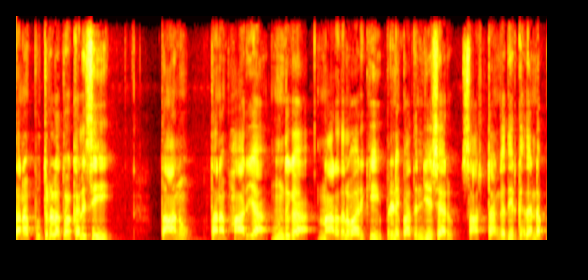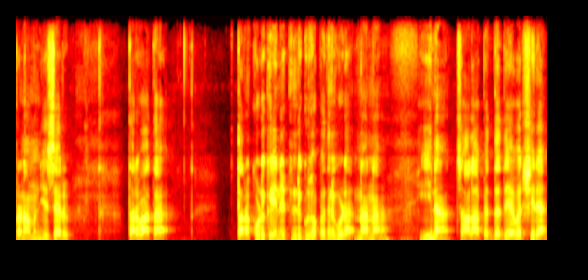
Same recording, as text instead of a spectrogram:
తన పుత్రులతో కలిసి తాను తన భార్య ముందుగా నారదుల వారికి ప్రణిపాతం చేశారు. సాష్టాంగ దీర్ఘదండ ప్రణామం చేశారు. తర్వాత తన కొడుకైనటువంటి గృహపతిని కూడా నాన్న ఈయన చాలా పెద్ద దేవర్షిరా.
